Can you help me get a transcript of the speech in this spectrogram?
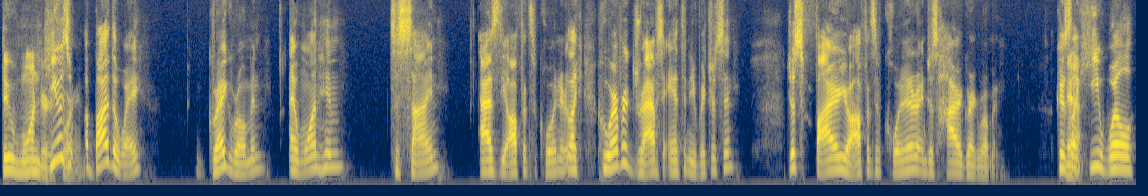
do wonders for him? uh, by the way, Greg Roman. I want him to sign as the offensive coordinator. Like whoever drafts Anthony Richardson, just fire your offensive coordinator and just hire Greg Roman, because Yeah. like he will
